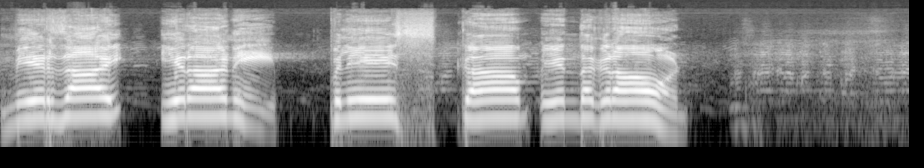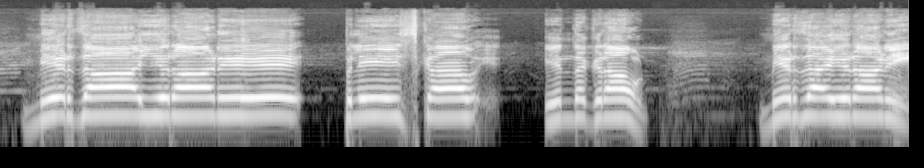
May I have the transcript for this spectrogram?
Mirza Irani please come in the ground Mirza Irani please come in the ground Mirza Irani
